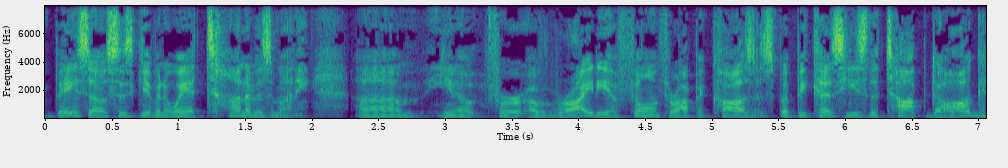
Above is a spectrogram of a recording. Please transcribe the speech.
Bezos has given away a ton of his money, um, you know, for a variety of philanthropic causes. But because he's the top dog,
